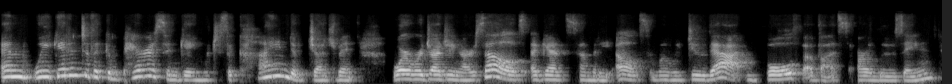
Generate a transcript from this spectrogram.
and we get into the comparison game, which is a kind of judgment where we're judging ourselves against somebody else. And when we do that, both of us are losing.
